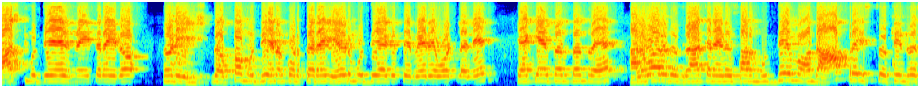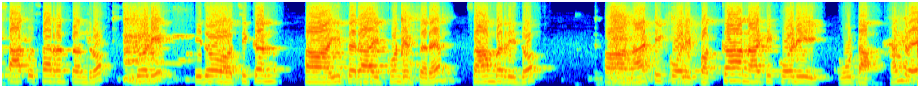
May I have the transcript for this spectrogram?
ಲಾಸ್ಟ್ ಮುದ್ದೆ ಸ್ನೇಹಿತರೆ ಇದು. ನೋಡಿ ಇಷ್ಟು ದಪ್ಪ ಮುದ್ದೆಯನ್ನು ಕೊಡ್ತಾರೆ. ಎರಡು ಮುದ್ದೆ ಆಗುತ್ತೆ ಬೇರೆ ಹೋಟ್ಲಲ್ಲಿ. ಯಾಕೆ ಅಂತಂತಂದ್ರೆ ಹಲವಾರು ಗ್ರಾಹಕರು ಹೇಳಿದ್ರು ಸರ್ ಮುದ್ದೆ ಒಂದು ಆ ಪ್ರೈಸ್ ತಿಂದ್ರೆ ಸಾಕು ಸರ್ ಅಂತಂದ್ರು. ನೋಡಿ ಇದು ಚಿಕನ್ ಈ ತರ ಇಟ್ಕೊಂಡಿರ್ತಾರೆ. ಸಾಂಬಾರ್ ಇದು. ನಾಟಿ ಕೋಳಿ, ಪಕ್ಕಾ ನಾಟಿ ಕೋಳಿ ಊಟ. ಅಂದ್ರೆ,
